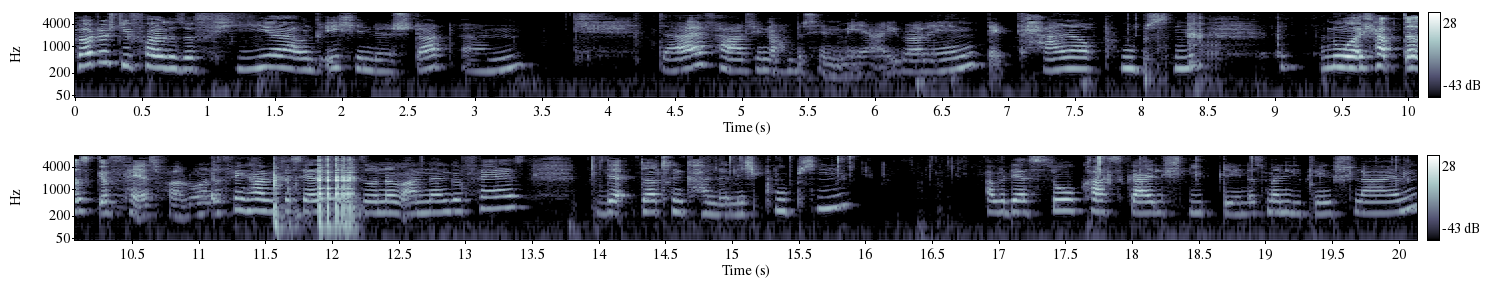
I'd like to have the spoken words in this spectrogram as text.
Hört euch die Folge Sophia und ich in der Stadt an. Da erfahrt ihr noch ein bisschen mehr über den. Der kann auch pupsen. Nur ich habe das Gefäß verloren. Deswegen habe ich das jetzt in so einem anderen Gefäß. Da drin kann der nicht pupsen. Aber der ist so krass geil. Ich liebe den. Das ist mein Lieblingsschleim.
